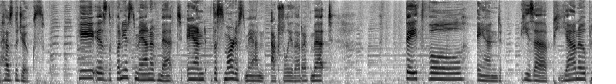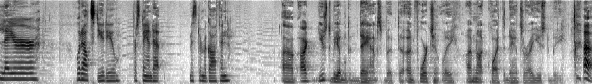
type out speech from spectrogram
has the jokes. He is the funniest man I've met and the smartest man, actually, that I've met. Faithful, and he's a piano player. What else do you do for stand up, Mr. McGoffin? Uh, I used to be able to dance, but uh, unfortunately, I'm not quite the dancer I used to be. Oh,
